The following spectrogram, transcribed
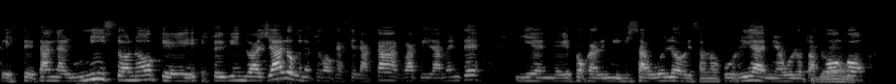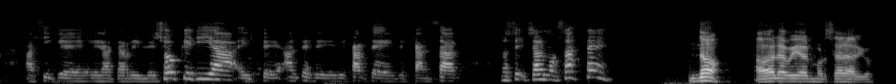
este, tan al unísono, que estoy viendo allá lo que no tengo que hacer acá rápidamente. Y en época de mi bisabuelo eso no ocurría, de mi abuelo tampoco, así que era terrible. Yo quería, este, antes de dejarte descansar, no sé, ¿ya almorzaste? No, ahora voy a almorzar algo.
